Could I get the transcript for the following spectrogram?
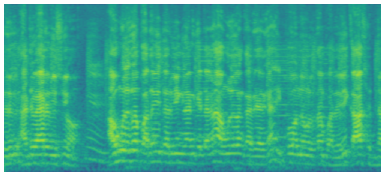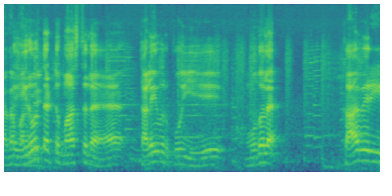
இது- அது வேற விஷயம். அவங்களுக்கு பதவி தருவீங்களான்னு கேட்டாங்கன்னா அவங்களுக்கு தான் கிடையாதுங்க இப்போ வந்தவங்களுக்கு தான் பதவி. காசு இருந்தா தான். இருபத்தெட்டு மாசத்துல தலைவர் போய் முதல்ல காவேரி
